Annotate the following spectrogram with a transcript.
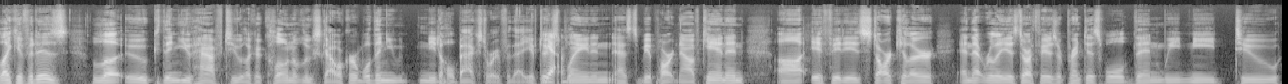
like if it is Luke, then you have to like a clone of Luke Skywalker. Well, then you need a whole backstory for that. You have to Yeah. explain and has to be a part now of canon. Uh, if it is Starkiller and that really is Darth Vader's apprentice, well, then we need to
